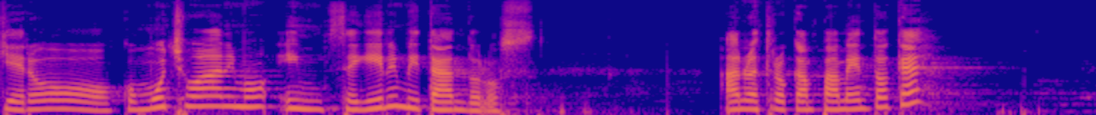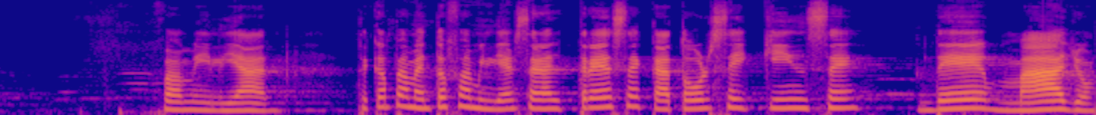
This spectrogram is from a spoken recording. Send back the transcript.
quiero con mucho ánimo seguir invitándolos a nuestro campamento ¿qué? Familiar. Este campamento familiar será el 13, 14 y 15 de mayo.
